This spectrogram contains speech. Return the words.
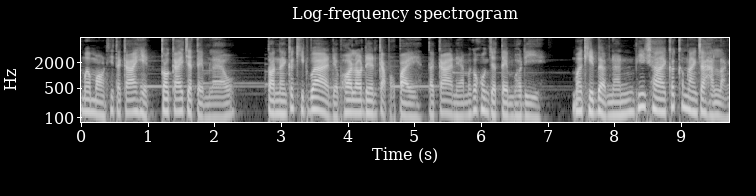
เมื่อมองที่ตะกร้าเห็ดก็ใกล้จะเต็มแล้ว ตอนนั้นก็คิดว่าเดี๋ยวพอเราเดินกลับออกไป ตะกร้าเนี้ยมันก็คงจะเต็มพอดี เมื่อคิดแบบนั้นพี่ชายก็กำลังจะหันหลัง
